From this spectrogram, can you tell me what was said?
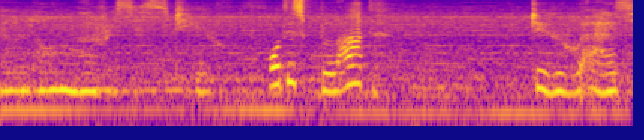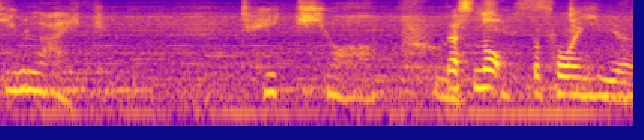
no longer resist you. What is blood? Do as you like. Take your That's not the point here.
